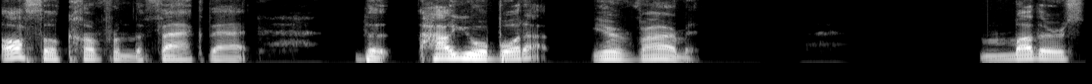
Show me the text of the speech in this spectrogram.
also come from the fact that the how you were brought up your environment mothers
